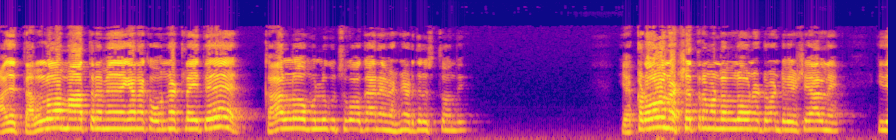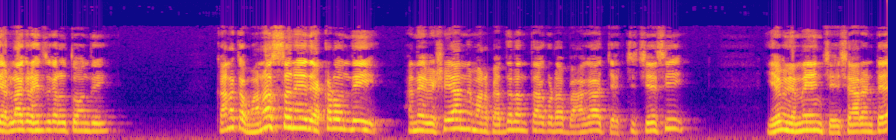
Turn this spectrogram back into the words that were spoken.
అది తల్లో మాత్రమే గనక ఉన్నట్లయితే కాల్లో ముల్లుగుచ్చుకోగానే వెంటనే తెలుస్తోంది. ఎక్కడో నక్షత్ర మండలంలో ఉన్నటువంటి విషయాల్ని ఇది ఎలా గ్రహించగలుగుతోంది? కనుక మనస్సు అనేది ఎక్కడ ఉంది అనే విషయాన్ని మన పెద్దలంతా కూడా బాగా చర్చ చేసి ఏమి నిర్ణయం చేశారంటే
